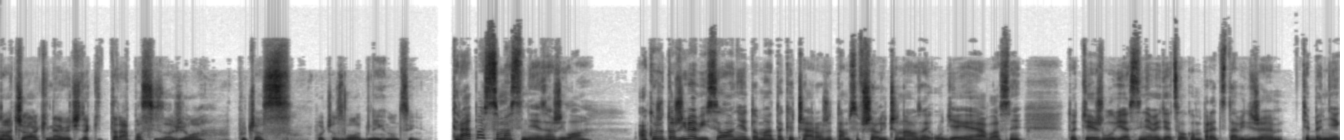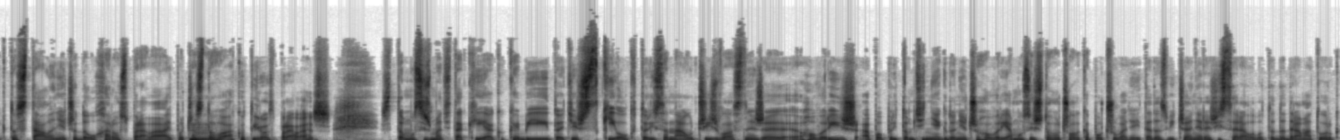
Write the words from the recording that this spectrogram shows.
no a čo, aký najväčší taký trapas si zažila počas počas volebných nocí? Trápas som asi nezažila. Akože to živé vysielanie, to má také čaro, že tam sa všeličo naozaj udeje a vlastne to tiež ľudia si nevedia celkom predstaviť, že tebe niekto stále niečo do ucha rozpráva, aj počas mm. toho, ako ty rozprávaš. Že to musíš mať taký, ako keby, to je tiež skill, ktorý sa naučíš vlastne, že hovoríš a popri tom ti niekto niečo hovorí a musíš toho človeka počúvať, aj teda zvyčajne režisér alebo teda dramaturg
